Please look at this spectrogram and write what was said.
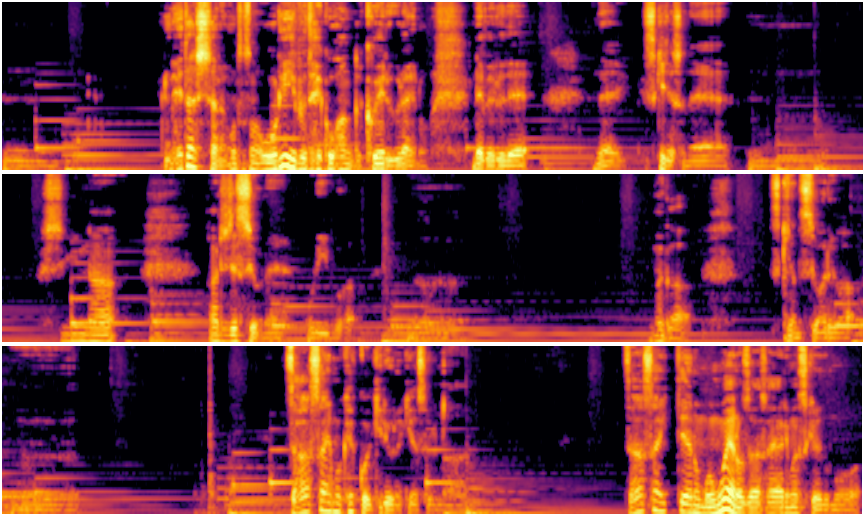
うん。目指したら、ほんとそのオリーブでご飯が食えるぐらいのレベルで、ね、好きですね。うん不思議な味ですよね、オリーブは。うん。なんか、好きなんですよ、あれは。うん。ザーサイも結構いけるような気がするな。ザーサイってあの、桃屋のザーサイありますけれども、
